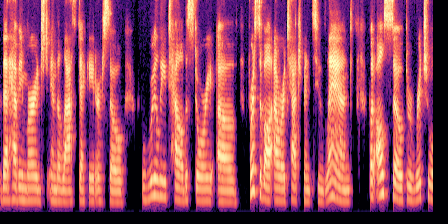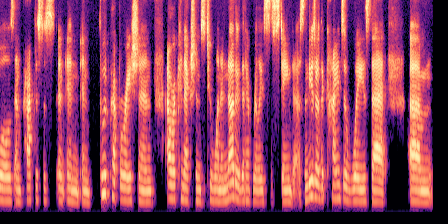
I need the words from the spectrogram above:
that have emerged in the last decade or so really tell the story of, first of all, our attachment to land, but also through rituals and practices and, and, and, food preparation, our connections to one another that have really sustained us. And these are the kinds of ways that um,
